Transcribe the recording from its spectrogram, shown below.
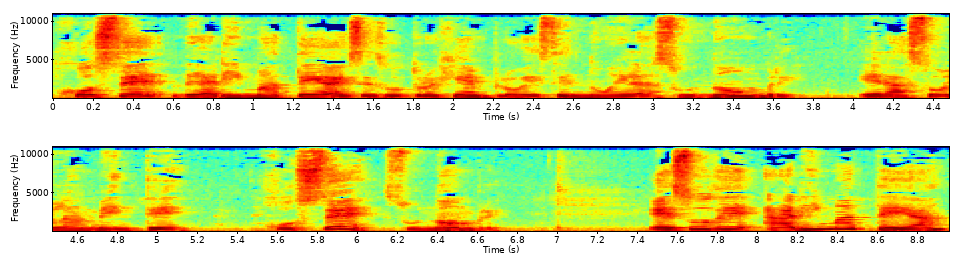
José de Arimatea, ese es otro ejemplo, ese no era su nombre, era solamente José su nombre. Eso de Arimatea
